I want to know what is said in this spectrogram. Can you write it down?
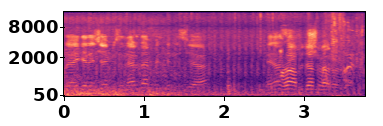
buraya geleceğimizi nereden bildiniz ya? En az Abi iki kişi dönme. var orada.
